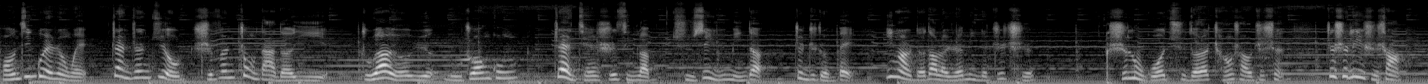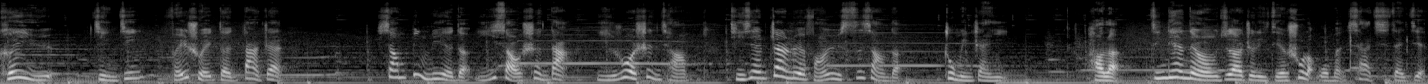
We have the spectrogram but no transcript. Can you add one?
黄金贵认为，战争具有十分重大的意义，主要由于鲁庄公战前实行了取信于民的政治准备，因而得到了人民的支持，使鲁国取得了长勺之胜。这是历史上可以与井津、淝水等大战。相并列的以小胜大、以弱胜强，体现战略防御思想的著名战役。好了，今天内容就到这里结束了，我们下期再见。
